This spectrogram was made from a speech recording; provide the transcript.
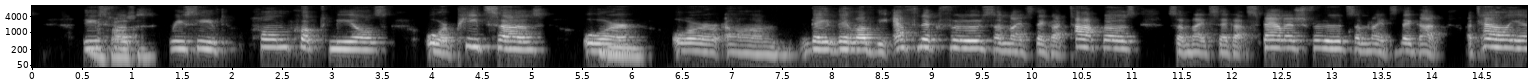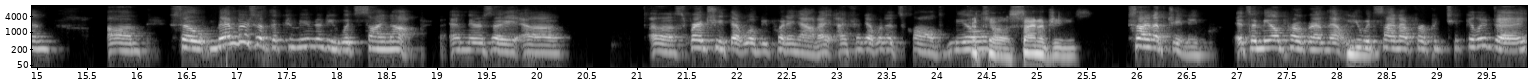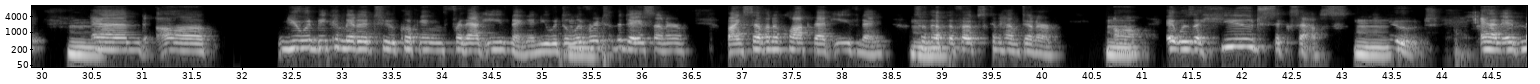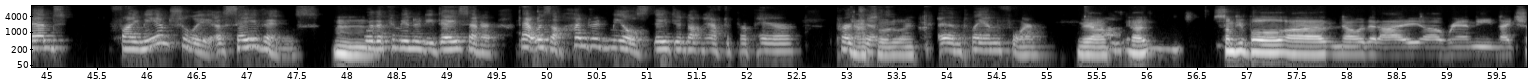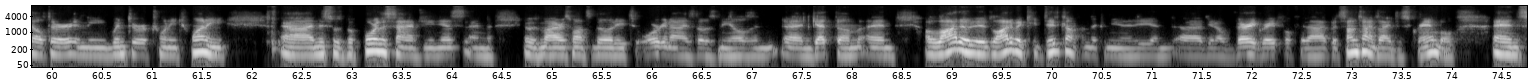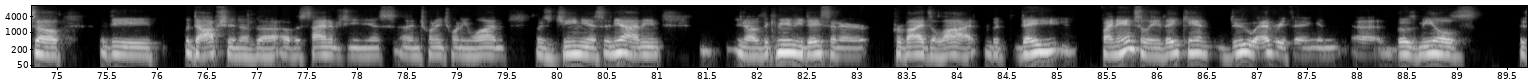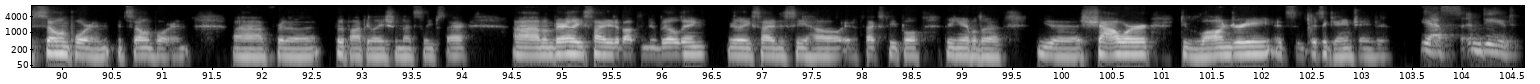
These That's folks awesome. received home cooked meals or pizzas or, or um, they, they love the ethnic food. Some nights they got tacos, some nights they got Spanish food, some nights they got Italian. Um, so members of the community would sign up and there's a, uh, a spreadsheet that we'll be putting out. I, I forget what it's called, meal It's a sign up genius. sign up genie. It's a meal program that you would sign up for a particular day Mm, and uh, you would be committed to cooking for that evening and you would deliver it to the day center by seven o'clock that evening so that mhm, the folks can have dinner. mhm, Uh, It was a huge success, mhm, huge. And it meant financially a savings for the community day center. That was a hundred meals they did not have to prepare, purchase Absolutely. and plan for. Yeah. Um, uh, some people uh, know that I uh, ran the night shelter in the winter of 2020, uh, and this was before the Sign Up Genius, and it was my responsibility to organize those meals and and get them. And a lot of it, a lot of it did come from the community, and uh, you know, very grateful for that. But sometimes I had to scramble, and so the adoption of the of a sign up genius in 2021 was genius and yeah i mean you know the community day center provides a lot but they financially they can't do everything and uh, those meals is so important it's so important uh, for the for the population that sleeps there um, i'm very excited about the new building really excited to see how it affects people being able to shower do laundry it's it's a game changer Yes, indeed.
